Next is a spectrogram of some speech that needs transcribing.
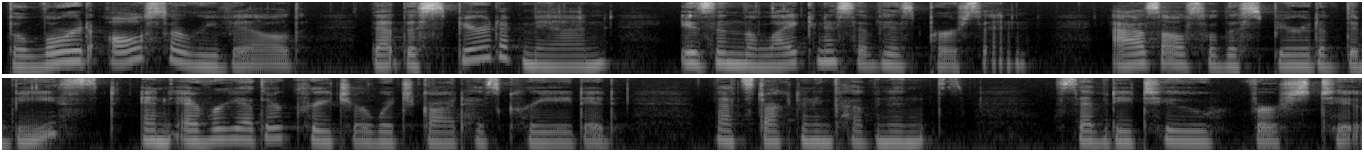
The Lord also revealed that the spirit of man is in the likeness of his person, as also the spirit of the beast and every other creature which God has created. That's Doctrine and Covenants 72, verse 2.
